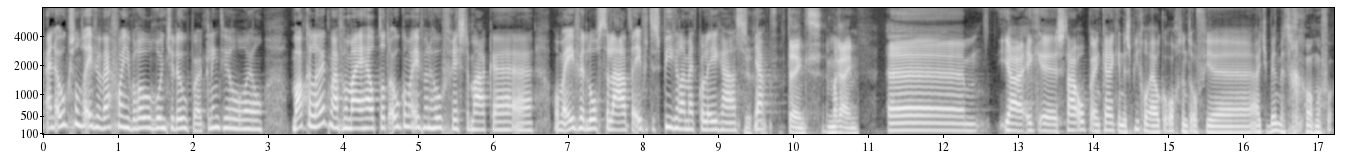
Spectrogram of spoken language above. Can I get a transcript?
En ook soms even weg van je bureau een rondje lopen. Klinkt heel, heel makkelijk, maar voor mij helpt dat ook om even mijn hoofd fris te maken. om even los te laten, even te spiegelen met collega's. ja. Thanks. Marijn? Uh, ja, ik uh, sta op en kijk in de spiegel elke ochtend of je uit je bed bent gekomen. Voor,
